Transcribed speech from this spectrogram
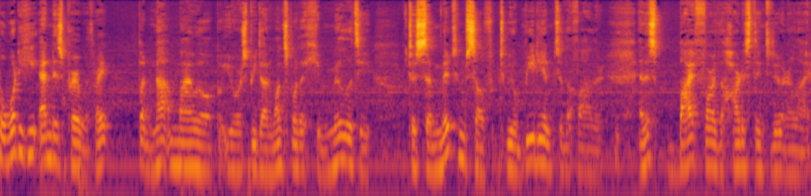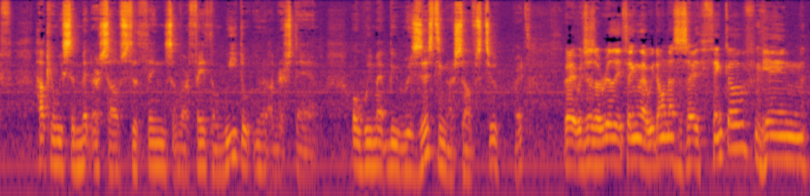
But what did he end his prayer with, right? But not my will, but yours be done. Once more, the humility to submit himself, to be obedient to the Father. And this is by far the hardest thing to do in our life. How can we submit ourselves to things of our faith that we don't even understand? Or we might be resisting ourselves too, right? Right, which is a really thing that we don't necessarily think of mm-hmm. in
